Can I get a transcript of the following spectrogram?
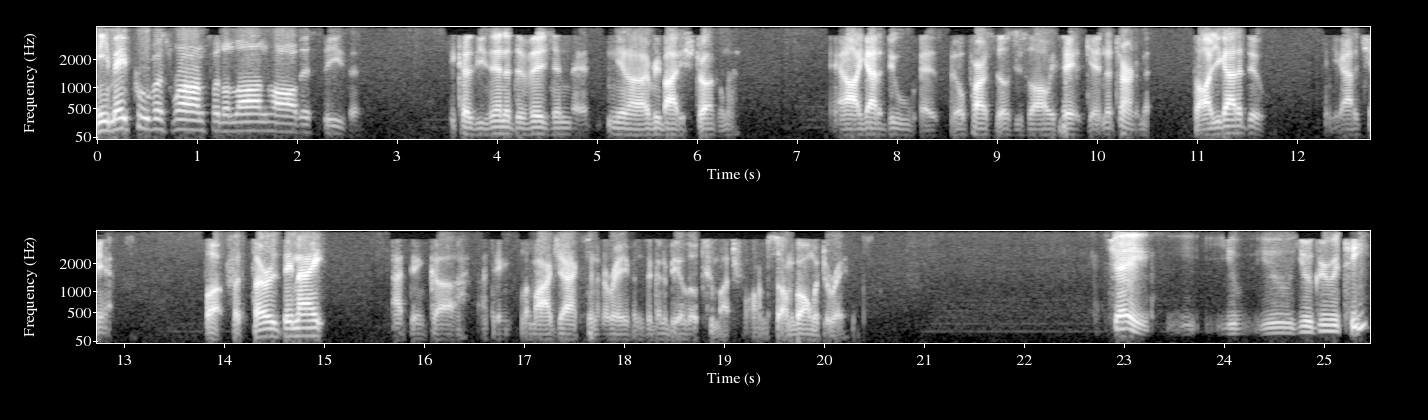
he may prove us wrong for the long haul this season because he's in a division that, you know, everybody's struggling. And all you got to do, as Bill Parcells used to always say, is get in the tournament. That's all you got to do, and you got a chance. But for Thursday night, I think uh, I think Lamar Jackson and the Ravens are going to be a little too much for him. So I'm going with the Ravens. Jay, you you you agree with T?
